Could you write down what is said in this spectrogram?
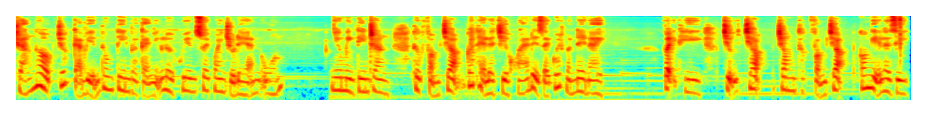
choáng ngợp trước cả biển thông tin và cả những lời khuyên xoay quanh chủ đề ăn uống. Nhưng mình tin rằng thực phẩm chậm có thể là chìa khóa để giải quyết vấn đề này vậy thì chữ chậm trong thực phẩm chậm có nghĩa là gì?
